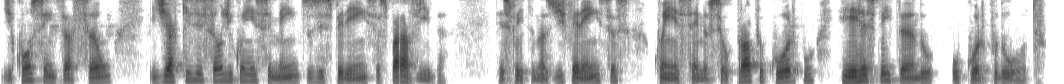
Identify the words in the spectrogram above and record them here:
de conscientização e de aquisição de conhecimentos e experiências para a vida, respeitando as diferenças, conhecendo o seu próprio corpo e respeitando o corpo do outro.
